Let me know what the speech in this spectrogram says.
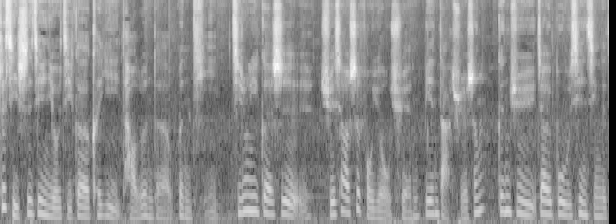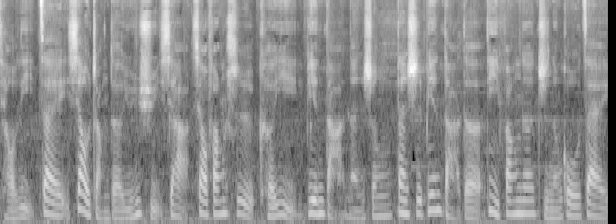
这起事件有几个可以讨论的问题，其中一个是学校是否有权鞭打学生。根据教育部现行的条例，在校长的允许下，校方是可以鞭打男生，但是鞭打的地方呢，只能够在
